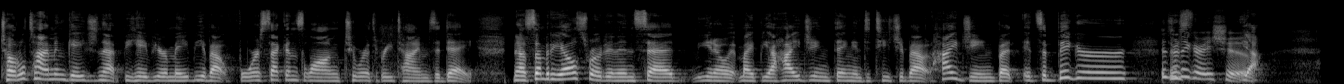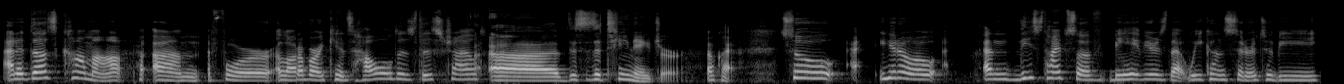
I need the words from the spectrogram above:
Total time engaged in that behavior may be about four seconds long, two or three times a day. Now, somebody else wrote in and said, you know, it might be a hygiene thing and to teach about hygiene, but it's a bigger. It's a bigger issue. Yeah. And it does come up um, for a lot of our kids. How old is this child? Uh, this is a teenager. Okay. So, you know, and these types of behaviors that we consider to be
